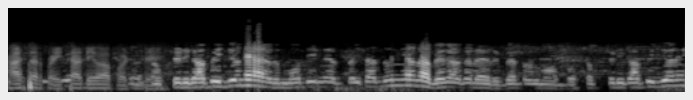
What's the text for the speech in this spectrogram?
હા સર પૈસા દેવા પડશે. સબસિડી કાપી દો ને મોદીને પૈસા દુનિયાના ભેગા કરે પેટ્રોલમાં સબસિડી કાપી દો ને.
